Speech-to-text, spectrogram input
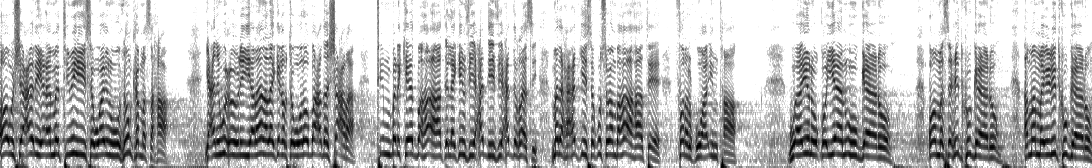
Ow shacarihi ama timihiisa waa inuu wuxuun ka masaxaa. Yacnii wuxuu yidhi yaraan alla ka qabto walow bacda shacra. Tin barhkeedba ha ahaatee laakiin fii xaddihi fii xaddi ra'si madaxa xadkiisa ku suganba ha ahaatee faralku waa intaa. Waa inuu qoyaan uu gaadho oo masaxid ku gaadho ama maydhid ku gaadho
